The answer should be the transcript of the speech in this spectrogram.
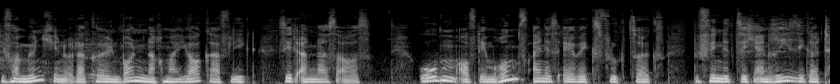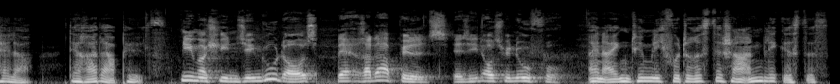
die von München oder Köln-Bonn nach Mallorca fliegt, sieht anders aus. Oben auf dem Rumpf eines AWACS-Flugzeugs befindet sich ein riesiger Teller der Radarpilz. Die Maschinen sehen gut aus. Der Radarpilz, der sieht aus wie ein UFO. Ein eigentümlich futuristischer Anblick ist es,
